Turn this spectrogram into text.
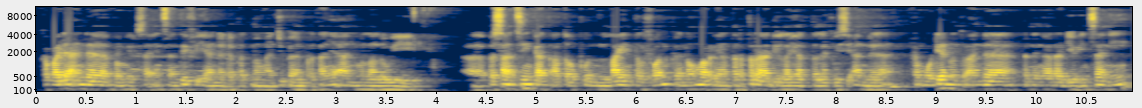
Kepada Anda pemirsa Insan TV, Anda dapat mengajukan pertanyaan melalui uh, pesan singkat ataupun line telepon ke nomor yang tertera di layar televisi Anda. Kemudian untuk Anda pendengar Radio Insani,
